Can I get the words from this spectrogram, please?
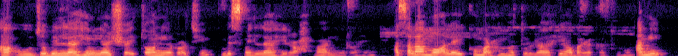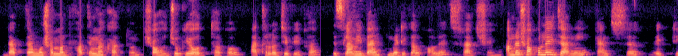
আউযু বিল্লাহি মিনাশ শাইতানির রাজিম। বিসমিল্লাহির রহমানির রহিম। আসসালামু আলাইকুম রাহমাতুল্লাহি ওয়া বারাকাতুহু। আমি ডাক্তার মোসাম্মদ ফাতেমা খাতুন, সহযোগী অধ্যাপক প্যাথোলজি বিভাগ, ইসলামী ব্যাংক মেডিকেল কলেজ, রাজশাহী। আমরা সকলেই জানি ক্যান্সার একটি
